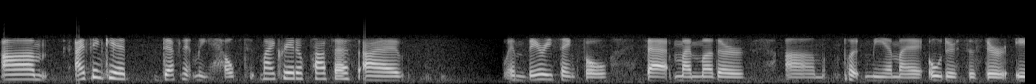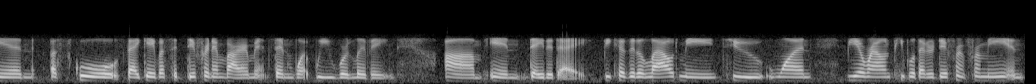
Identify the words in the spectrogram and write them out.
Um, I think it definitely helped my creative process. I am very thankful that my mother um, put me and my older sister in a school that gave us a different environment than what we were living um, in day to day because it allowed me to, one, be around people that are different from me and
